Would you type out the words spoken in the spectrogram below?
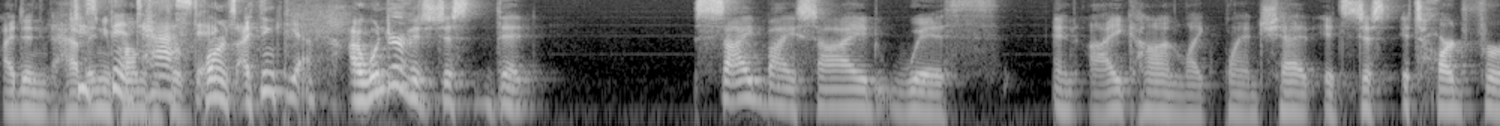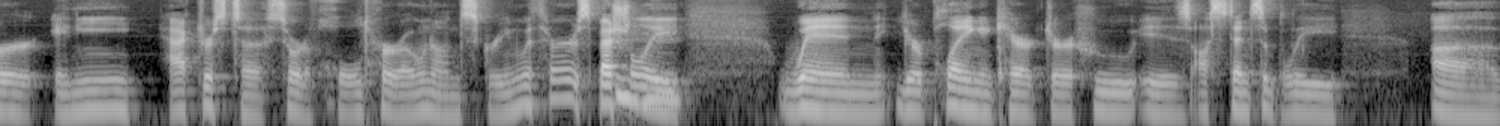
I didn't have She's any fantastic. problems with her performance. I think. Yeah. I wonder if it's just that side by side with an icon like Blanchett, it's just it's hard for any actress to sort of hold her own on screen with her, especially. Mm-hmm when you're playing a character who is ostensibly uh,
